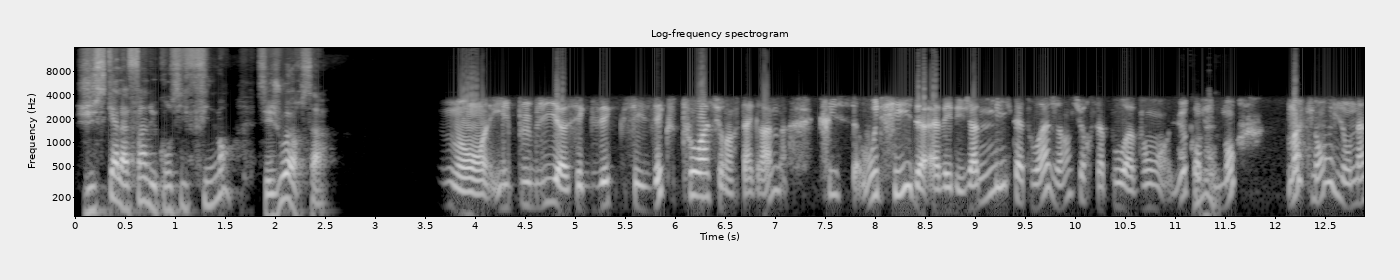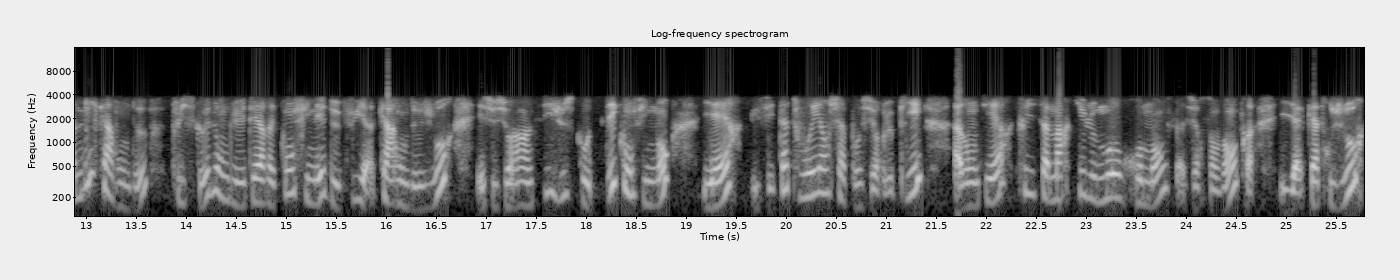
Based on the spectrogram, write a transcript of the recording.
jusqu'à la fin du confinement. C'est joueur, ça il publie euh, ses, exploits sur Instagram. Chris Woodhead avait déjà 1000 tatouages hein, sur sa peau avant le confinement. Maintenant, il en a 1042, puisque l'Angleterre est confinée depuis 42 jours, et ce sera ainsi jusqu'au déconfinement. Hier, il s'est tatoué un chapeau sur le pied. Avant-hier, Chris a marqué le mot romance sur son ventre. Il y a 4 jours,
